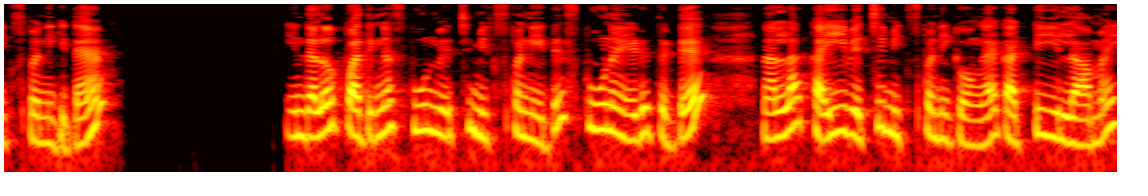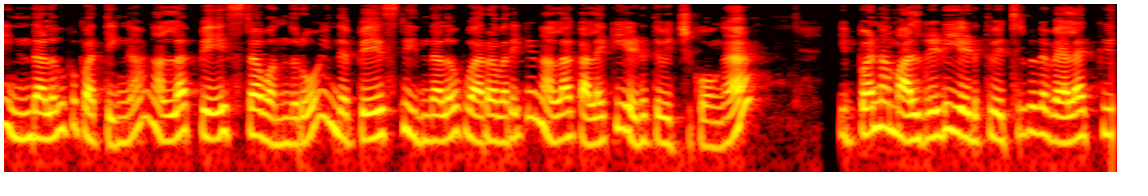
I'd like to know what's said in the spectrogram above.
மிக்ஸ் பண்ணிக்கிட்டேன். இந்தளவுக்கு பார்த்திங்கன்னா ஸ்பூன் வச்சு மிக்ஸ் பண்ணிவிட்டு ஸ்பூனை எடுத்துட்டு நல்லா கை வச்சு மிக்ஸ் பண்ணிக்கோங்க. கட்டி இல்லாமல் இந்த அளவுக்கு பார்த்திங்கன்னா நல்லா பேஸ்ட்டாக வந்துடும் இந்த பேஸ்ட்டு இந்த அளவுக்கு வர வரைக்கும் நல்லா கலக்கி எடுத்து வச்சுக்கோங்க. இப்போ நம்ம ஆல்ரெடி எடுத்து வச்சுருக்கிற விளக்கு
